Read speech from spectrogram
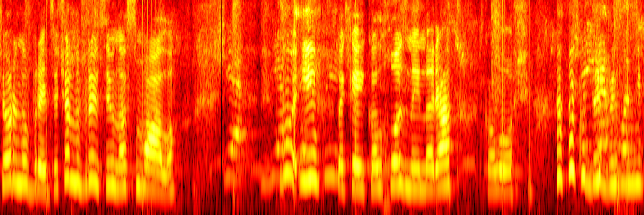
Чорнобривці. Чорнобривців у нас мало. Ну і такий колхозний наряд калоші. Куди без них?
